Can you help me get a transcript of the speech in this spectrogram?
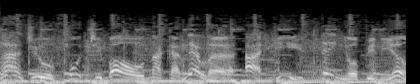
Rádio Futebol na Canela. Aqui tem opinião.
